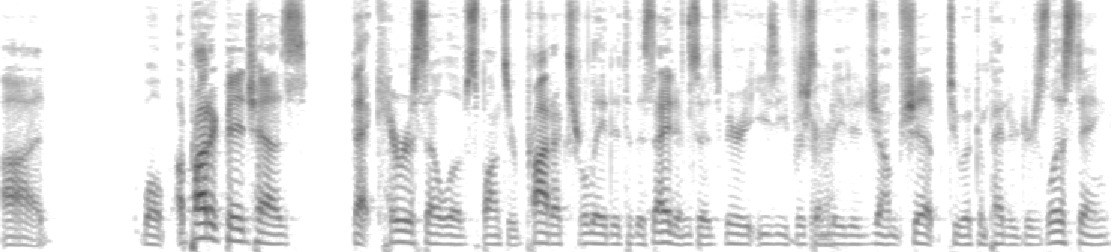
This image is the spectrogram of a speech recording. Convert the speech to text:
uh, well, a product page has that carousel of sponsored products related to this item. So it's very easy for sure. somebody to jump ship to a competitor's listing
